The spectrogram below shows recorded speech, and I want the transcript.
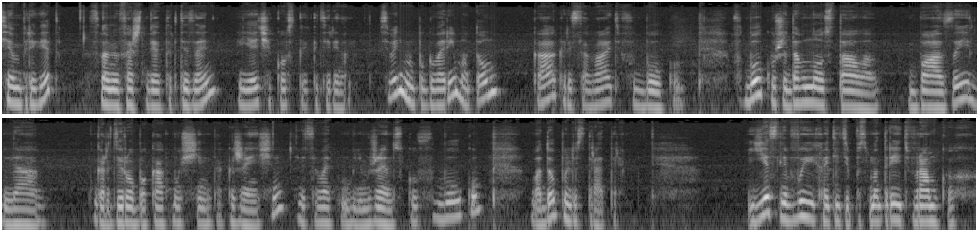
Всем привет! С вами Fashion Vector Design и я Чайковская Екатерина. Сегодня мы поговорим о том, как рисовать футболку. Футболка уже давно стала базой для гардероба как мужчин, так и женщин. Рисовать мы будем женскую футболку в Adobe Illustrator. Если вы хотите посмотреть в рамках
